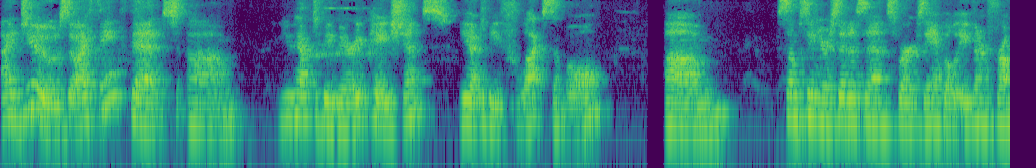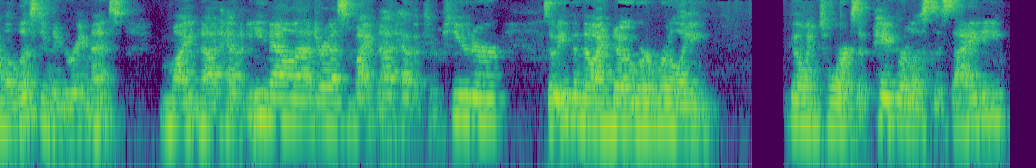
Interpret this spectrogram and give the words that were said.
I do. So I think that um, you have to be very patient. You have to be flexible. Um, some senior citizens, for example, even from the listing agreement, might not have an email address, might not have a computer. So even though I know we're really going towards a paperless society,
